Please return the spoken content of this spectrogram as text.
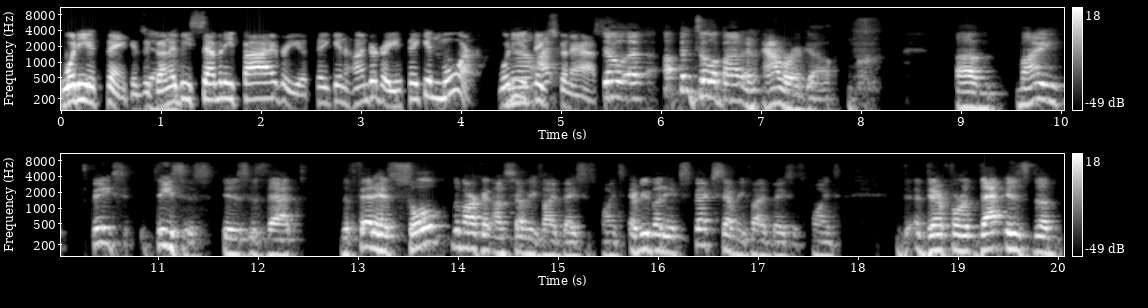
what do you think? Is it yeah. going to be 75? Are you thinking 100? Are you thinking more? What do you think is going to happen? So, uh, up until about an hour ago, um, my big thesis is, is that the Fed has sold the market on 75 basis points. Everybody expects 75 basis points. Therefore, that is the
